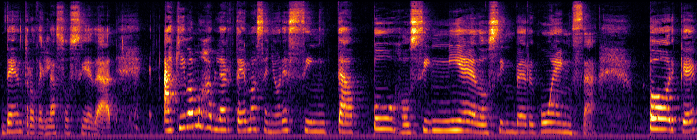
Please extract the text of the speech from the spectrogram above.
dentro de la sociedad. Aquí vamos a hablar temas, señores, sin tapujos, sin miedo, sin vergüenza, porque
